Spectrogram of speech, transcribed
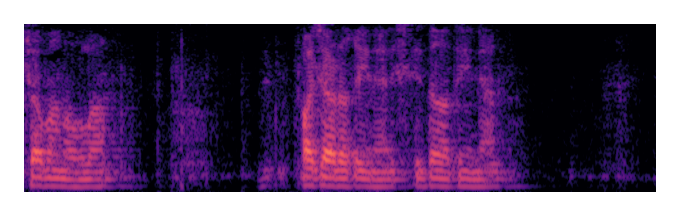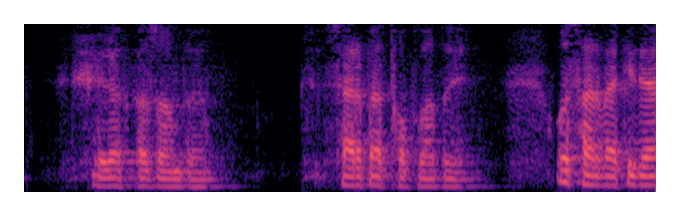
cavan oğlan, bacarığı ilə, istidadı ilə şöhrət qazandı, sərvət topladı. O sərvəti də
